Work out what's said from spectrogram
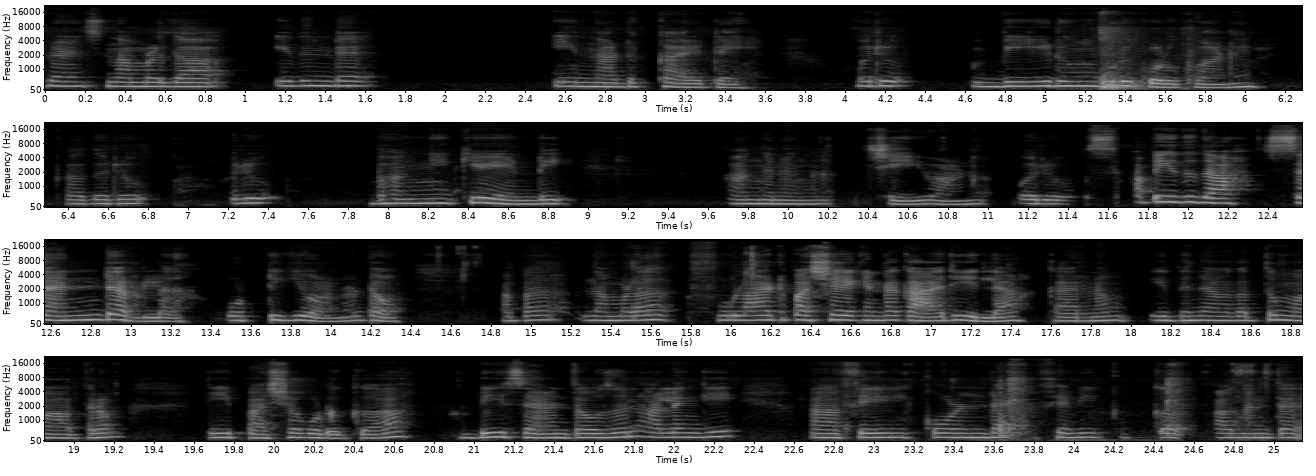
ഫ്രണ്ട്സ് നമ്മളിതാ ഇതിന്റെ ഈ നടുക്കായിട്ടേ ഒരു ബീഡും കൂടി കൊടുക്കുവാണേ. അതൊരു ഒരു ഭംഗിക്ക് വേണ്ടി അങ്ങനെ അങ്ങ് ചെയ്യുവാണ് ഒരു അപ്പം ഇതാ സെന്ററിൽ ഒട്ടിക്കുവാണ് കേട്ടോ. അപ്പം നമ്മൾ ഫുള്ളായിട്ട് പശ അയക്കേണ്ട കാര്യമില്ല. കാരണം ഇതിനകത്ത് മാത്രം ഈ പശ കൊടുക്കുക. ബി സെവൻ തൗസൻഡ് അല്ലെങ്കിൽ ഫെവിക്കോളിന്റെ ഫെവിക്കുക്ക് അങ്ങനത്തെ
